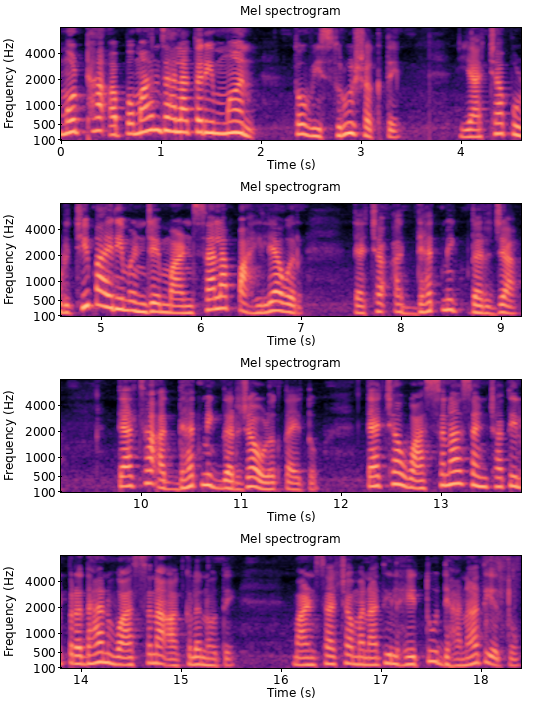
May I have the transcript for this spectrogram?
मोठा अपमान झाला तरी मन तो विसरू शकते. याच्या पुढची पायरी म्हणजे माणसाला पाहिल्यावर त्याच्या आध्यात्मिक दर्जा. त्याचा आध्यात्मिक दर्जा ओळखता येतो. त्याच्या वासना संचातील प्रधान वासना आकलन होते. माणसाच्या मनातील हेतू ध्यानात येतो.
